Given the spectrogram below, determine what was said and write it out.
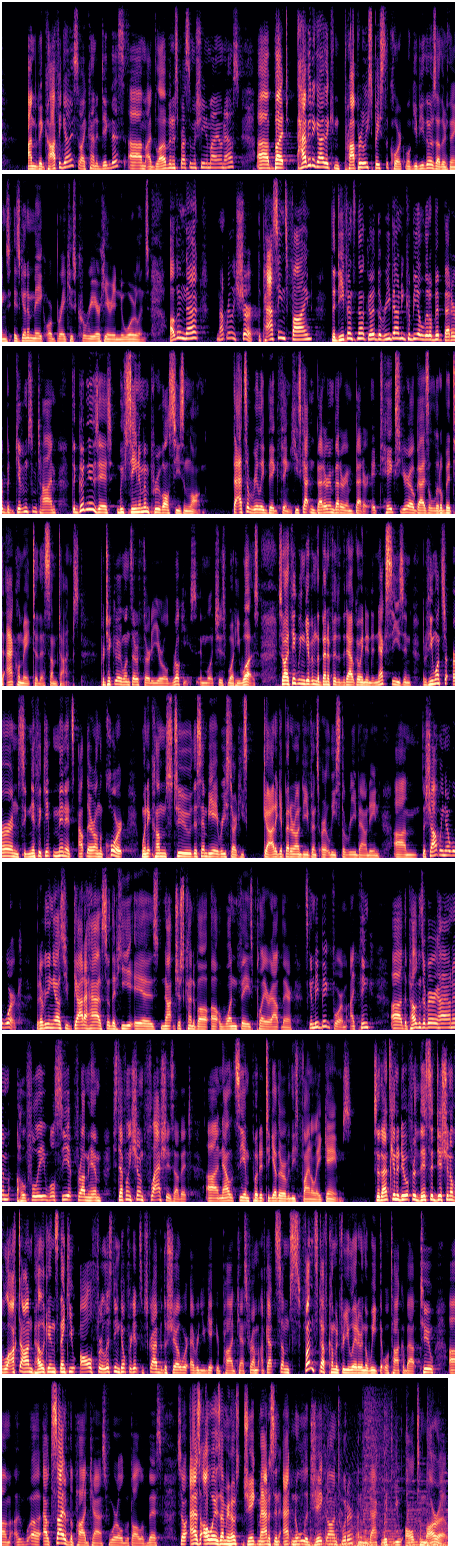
I'm a big coffee guy, so I kind of dig this. Um, I'd love an espresso machine in my own house. Uh, but having a guy that can properly space the court, will give you those other things, is going to make or break his career here in New Orleans. Other than that, not really sure. The passing's fine. The defense not good. The rebounding could be a little bit better, but give him some time. The good news is we've seen him improve all season long. That's a really big thing. He's gotten better and better and better. It takes Euro guys a little bit to acclimate to this sometimes particularly ones that are 30 year old rookies, and which is what he was. So I think we can give him the benefit of the doubt going into next season. But if he wants to earn significant minutes out there on the court when it comes to this NBA restart, he's got to get better on defense or at least the rebounding. Um, the shot we know will work. But everything else you've got to have so that he is not just kind of a, a one phase player out there. It's going to be big for him. I think uh, the Pelicans are very high on him. Hopefully, we'll see it from him. He's definitely shown flashes of it. Uh, now let's see him put it together over these final eight games. So that's going to do it for this edition of Locked On Pelicans. Thank you all for listening. Don't forget subscribe to the show wherever you get your podcast from. I've got some fun stuff coming for you later in the week that we'll talk about too, um, uh, outside of the podcast world with all of this. So as always, I'm your host Jake Madison at Nola Jake on Twitter, and I'll be back with you all tomorrow.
